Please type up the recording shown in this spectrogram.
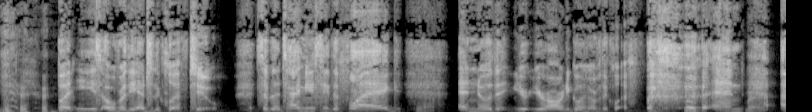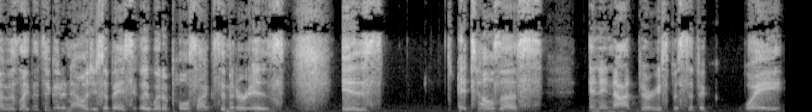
but he's over the edge of the cliff too. So by the time you see the flag and know that you're you're already going over the cliff, and Right. I was like, that's a good analogy. So basically, what a pulse oximeter is is it tells us in a not very specific way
